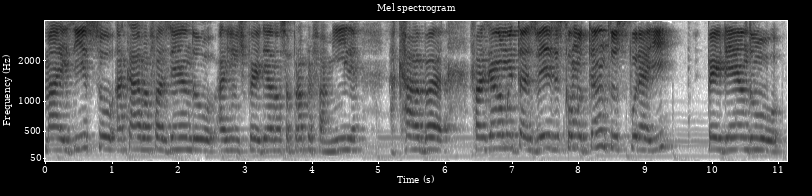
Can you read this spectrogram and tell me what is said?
mas isso acaba fazendo a gente perder a nossa própria família, acaba fazendo muitas vezes, como tantos por aí, perdendo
